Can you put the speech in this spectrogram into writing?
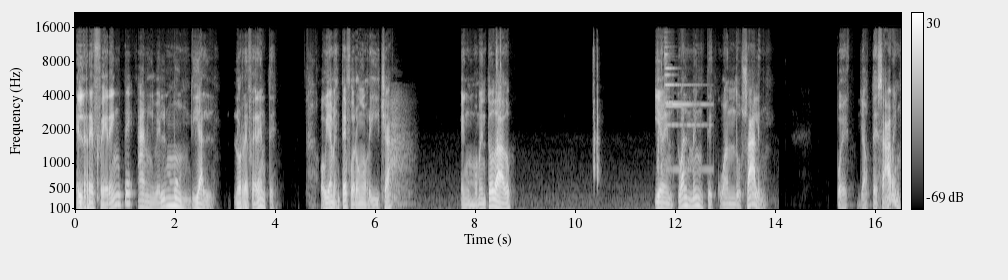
el referente a nivel mundial, los referentes, obviamente fueron Oricha en un momento dado y eventualmente cuando salen, pues ya ustedes saben,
